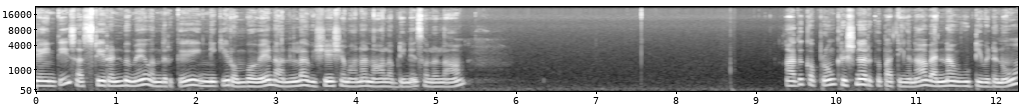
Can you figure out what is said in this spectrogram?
ஜெயந்தி சஷ்டி ரெண்டுமே வந்திருக்கு. இன்றைக்கி ரொம்பவே நல்ல விசேஷமான நாள் அப்படின்னே சொல்லலாம். அதுக்கப்புறம் கிருஷ்ணருக்கு பார்த்திங்கன்னா வெண்ணெய் ஊட்டி விடணும்.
